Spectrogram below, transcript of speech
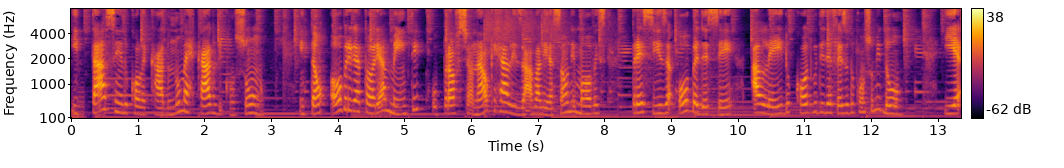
e está sendo colocado no mercado de consumo, então, obrigatoriamente, o profissional que realizar a avaliação de imóveis precisa obedecer à lei do Código de Defesa do Consumidor. E é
